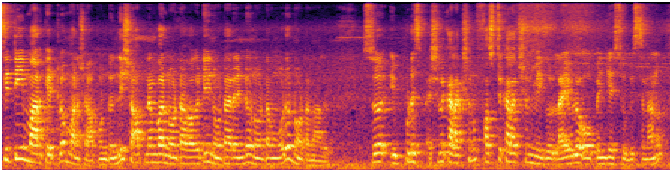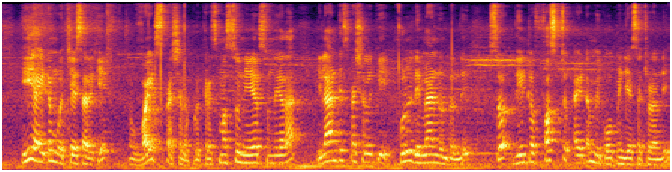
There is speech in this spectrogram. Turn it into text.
సిటీ మార్కెట్లో మన షాప్ ఉంటుంది. షాప్ నెంబర్ నూట ఒకటి నూట రెండు నూట మూడు నూట నాలుగు. సో ఇప్పుడు స్పెషల్ కలెక్షన్ ఫస్ట్ కలెక్షన్ మీకు లైవ్లో ఓపెన్ చేసి చూపిస్తున్నాను. ఈ ఐటెం వచ్చేసరికి వైట్ స్పెషల్. ఇప్పుడు క్రిస్మస్ న్యూ ఇయర్స్ ఉంది కదా ఇలాంటి స్పెషల్కి ఫుల్ డిమాండ్ ఉంటుంది. సో దీంట్లో ఫస్ట్ ఐటెం మీకు ఓపెన్ చేస్తే చూడండి.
